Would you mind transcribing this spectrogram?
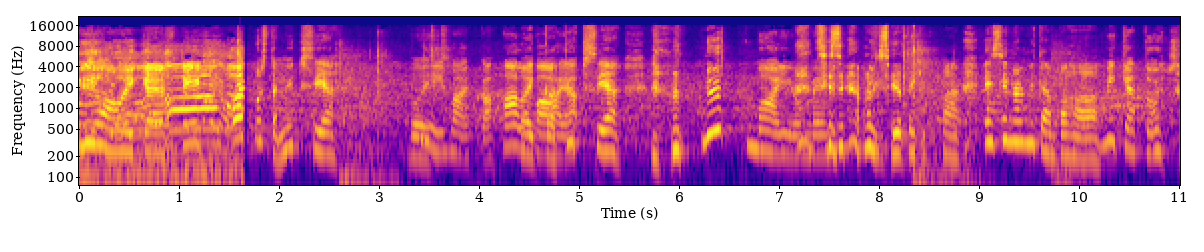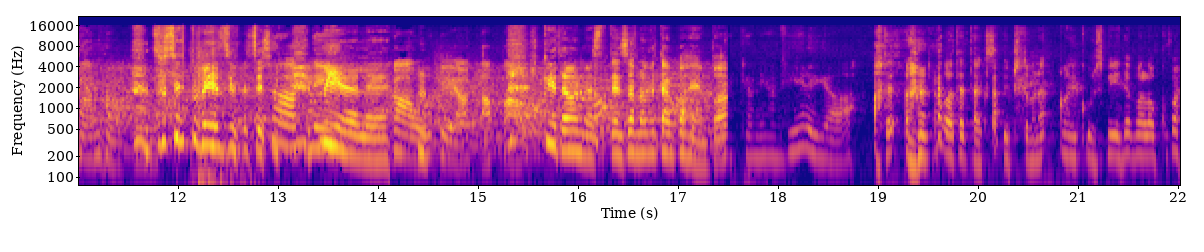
ihan oikeesti. Musta nyksiä. Voit Niin, vaikka halpaa vaikka ja... kypsiä. Nyt mä aion mennä. siis oliko se jotenkin paha? Ei siinä ole mitään pahaa. Mikä toi sana on? Se tuli ensimmäisen Sä oot niin mieleen. kauhea tapaus. Kiitä onnesta, en sano mitään pahempaa. on ihan hiljaa. Ote- Otetaanko yksi tämmönen aikuisviihdevalokuva?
